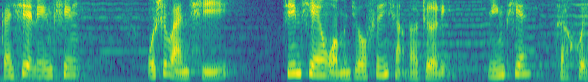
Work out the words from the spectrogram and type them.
感谢聆听，我是婉琪，今天我们就分享到这里，明天再会。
